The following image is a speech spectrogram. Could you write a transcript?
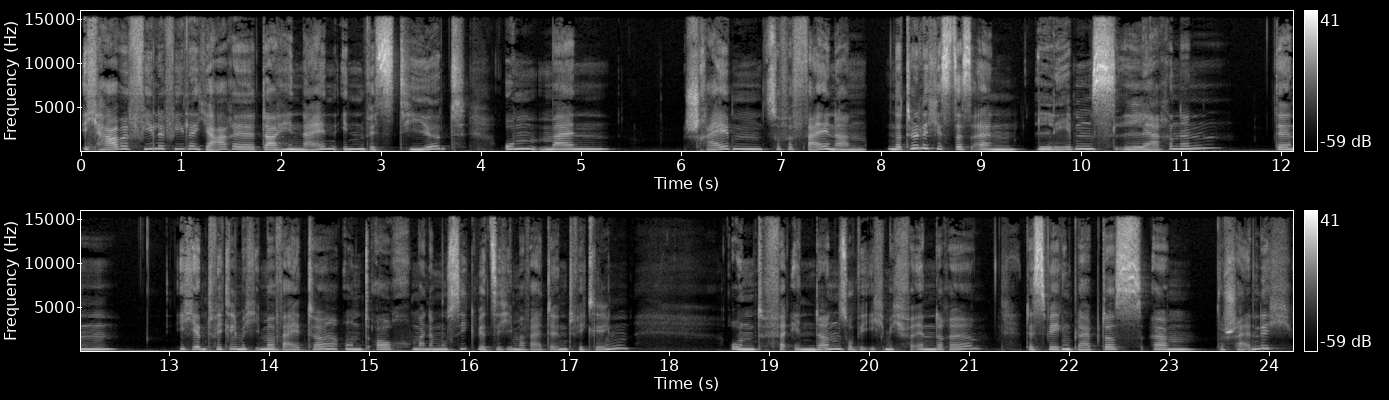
ich habe viele, viele Jahre da hinein investiert, um mein Schreiben zu verfeinern. Natürlich ist das ein Lebenslernen, denn ich entwickle mich immer weiter und auch meine Musik wird sich immer weiterentwickeln und verändern, so wie ich mich verändere. Deswegen bleibt das ähm, wahrscheinlich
